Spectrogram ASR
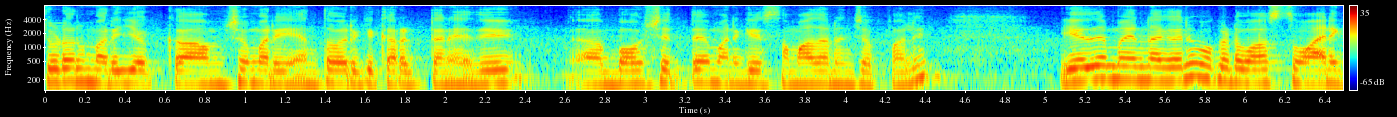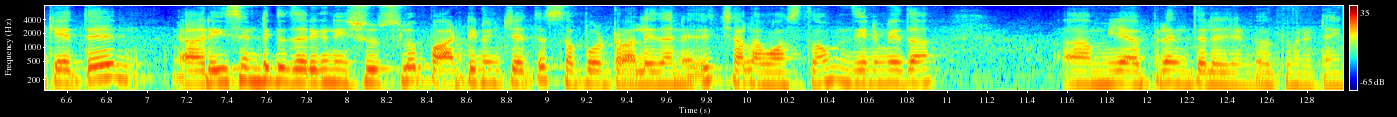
చూడాలి మరి యొక్క అంశం మరి ఎంతవరకు కరెక్ట్ అనేది భవిష్యత్తే మనకి సమాధానం చెప్పాలి. ఏదేమైనా కానీ ఒకటి వాస్తవం. ఆయనకైతే రీసెంట్గా జరిగిన ఇష్యూస్లో పార్టీ నుంచి అయితే సపోర్ట్ రాలేదనేది చాలా వాస్తవం. దీని మీద మీ అభిప్రాయం తెలియజేయండి. ఓకే మరి థ్యాంక్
